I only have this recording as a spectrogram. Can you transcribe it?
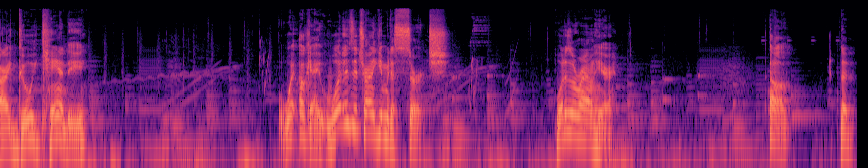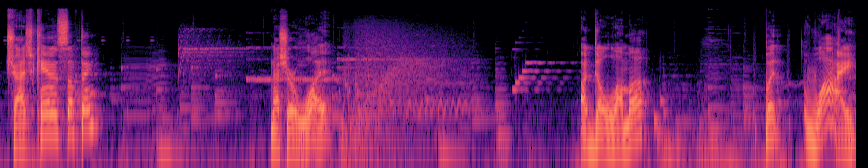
All right, gooey candy. What, okay, what is it trying to get me to search? What is around here? Oh, the trash can is something? Not sure what. A dilemma? But why?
